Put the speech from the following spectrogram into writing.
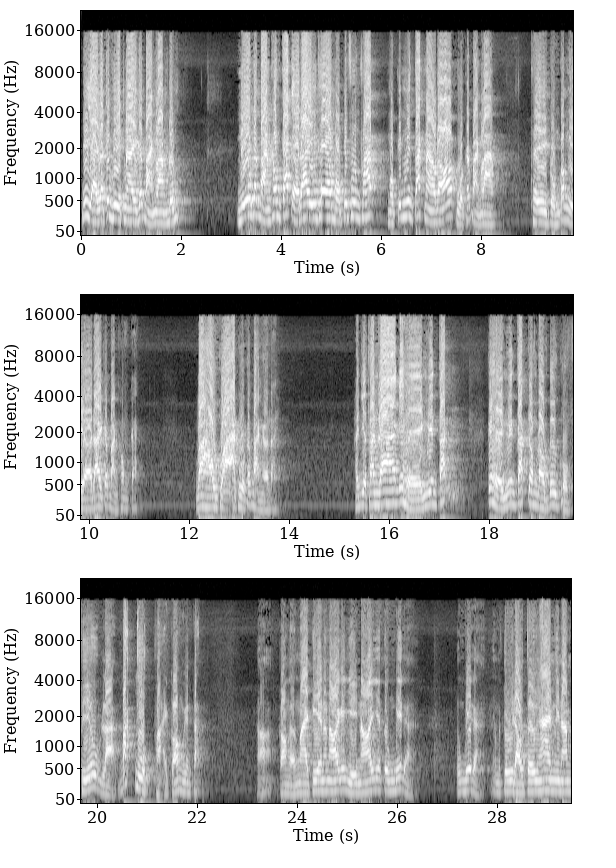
Như vậy là cái việc này các bạn làm đúng. Nếu các bạn không cắt ở đây theo một cái phương pháp, một cái nguyên tắc nào đó của các bạn làm, thì cũng có nghĩa ở đây các bạn không cắt. Và hậu quả của các bạn ở đây. Hay giờ thành ra cái hệ nguyên tắc, cái hệ nguyên tắc trong đầu tư cổ phiếu là bắt buộc phải có nguyên tắc. Đó, còn ở ngoài kia nó nói cái gì nói với tôi không biết à tôi không biết à. Nhưng mà tôi đầu tư 20 năm.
